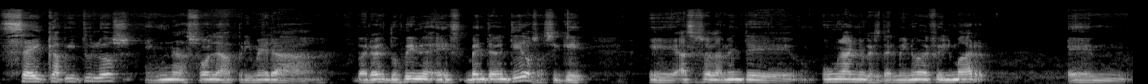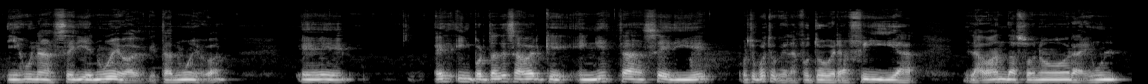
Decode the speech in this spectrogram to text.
seis capítulos en una sola primera, pero es, 2022, así que eh, hace solamente un año que se terminó de filmar em, y es una serie nueva, que está nueva. es importante saber que en esta serie, por supuesto que la fotografía, la banda sonora, en un,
